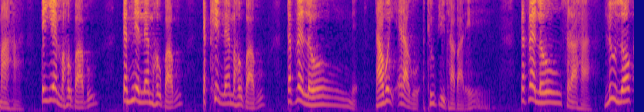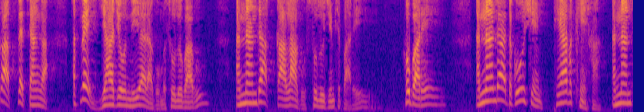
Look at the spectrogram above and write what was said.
မှာဟာတရက်မဟုတ်ပါဘူးတစ်နှစ်လည်းမဟုတ်ပါဘူးတစ်ခေတ်လည်းမဟုတ်ပါဘူးတစ်သက်လုံးတဲ့ဒါဝိဒ်အဲ့ဒါကိုအထူးပြုထားပါတယ်တစ်သက်လုံးဆိုတာဟာလူလောကသက်တမ်းကအသက်ရာကျော်နေရတာကိုမဆိုလိုပါဘူးအနန္တကာလကိုဆိုလိုခြင်းဖြစ်ပါတယ်ဟုတ်ပါတယ် အနန္တတကုရှင်ဘုရားသခင်ဟာအနန္တ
